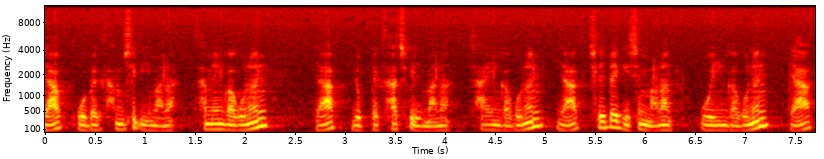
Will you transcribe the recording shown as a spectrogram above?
약 532만원, 3인 가구는 약 641만원, 4인 가구는 약 720만원, 5인 가구는 약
